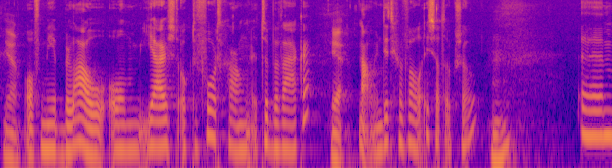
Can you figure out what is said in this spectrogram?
Ja. Of meer blauw, om juist ook de voortgang te bewaken. Ja. Nou, in dit geval is dat ook zo. Mhm. Ehm,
